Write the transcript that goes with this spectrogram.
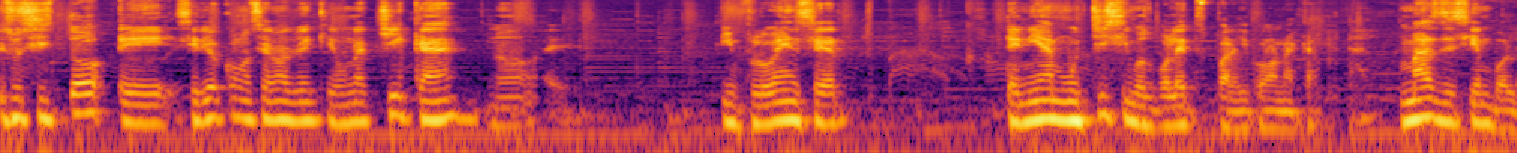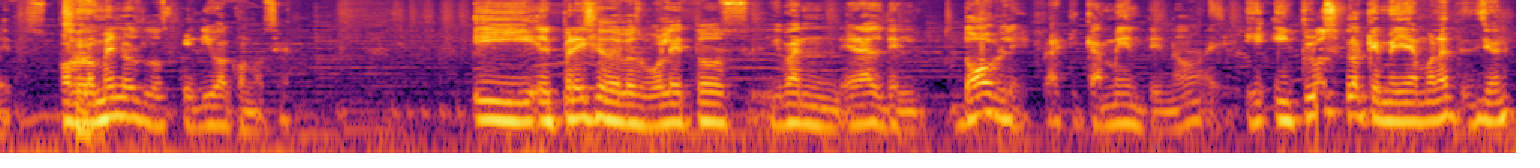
Suscitó, eh, se dio a conocer más bien que una chica, ¿no? Eh, influencer, tenía muchísimos boletos para el Corona Capital. Más de 100 boletos, por lo menos los que dio a conocer y el precio de los boletos iban era el del doble prácticamente, ¿no? incluso lo que me llamó la atención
